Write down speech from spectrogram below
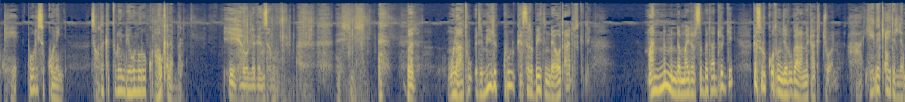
እንዴ ፖሊስ እኮ ነኝ። ሰው ተከትሎኝ ቢሆን ኖሮ እኮ አውቅ ነበር። ይሄው ለገንዘቡ በል ሙላቱ ዕድሜ ልኩን ከእስር ቤት እንዳይወጣ አድርግልኝ። ማንም እንደማይደርስበት አድርጌ ከስርቆት ወንጀሉ ጋር አነካክቸዋለሁ። ይሄ በቂ አይደለም።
